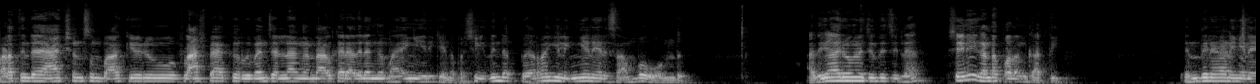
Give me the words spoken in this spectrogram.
പടത്തിന്റെ ആക്ഷൻസും ബാക്കി ഒരു ഫ്ലാഷ് ബാക്ക് റിവെഞ്ച് എല്ലാം കണ്ട ആൾക്കാർ അതിലങ്ങ് മയങ്ങിയിരിക്കുകയാണ്. പക്ഷെ ഇതിന്റെ പിറകിൽ ഇങ്ങനെ ഒരു സംഭവം ഉണ്ട്. അധികാരം അങ്ങനെ ചിന്തിച്ചില്ല. ശനി കണ്ടപ്പോൾ അതങ്ങ് കത്തി. എന്തിനാണ് ഇങ്ങനെ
